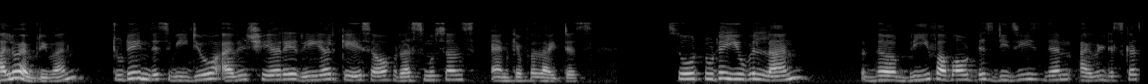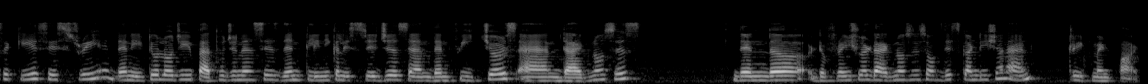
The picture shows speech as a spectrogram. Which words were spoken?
Hello everyone. Today in this video I will share a rare case of Rasmussen's encephalitis. So today you will learn the brief about this disease then I will discuss a case history then etiology pathogenesis then clinical stages and then features and diagnosis then the differential diagnosis of this condition and treatment part.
